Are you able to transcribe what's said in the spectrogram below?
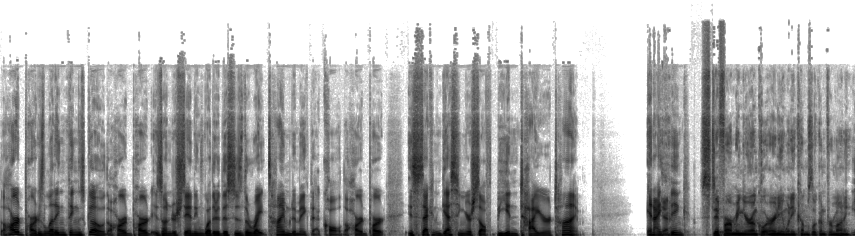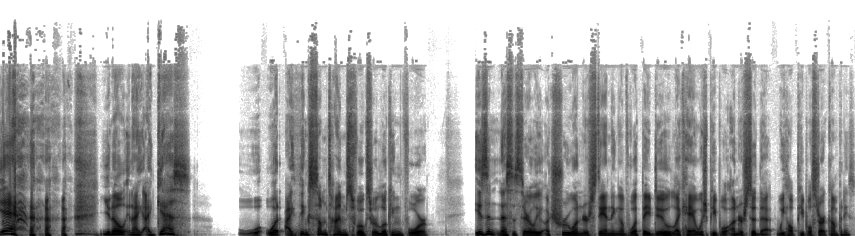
The hard part is letting things go. The hard part is understanding whether this is the right time to make that call. The hard part is second guessing yourself the entire time. And I Yeah. think Stiff arming your Uncle Ernie when he comes looking for money. yeah. you know, and I, I guess wh- what I think sometimes folks are looking for isn't necessarily a true understanding of what they do. Like, hey, I wish people understood that we help people start companies.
